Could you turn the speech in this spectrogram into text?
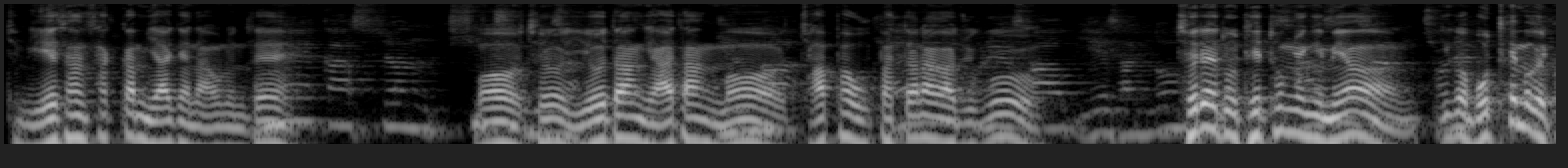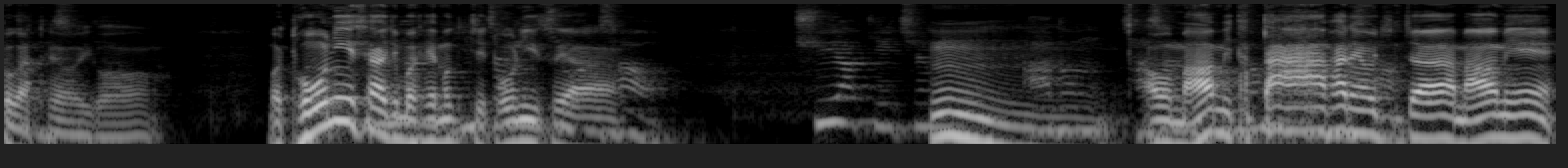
지금 예산 삭감 이야기가 나오는데 뭐 저 여당 야당 뭐 좌파 우파 떠나가지고 저래도 대통령이면 이거 못 해먹을 것 같아요 이거. 뭐 돈이 있어야지 뭘 해먹지 돈이 있어야. 음. 아우 마음이 답답하네요 진짜. 마음이.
